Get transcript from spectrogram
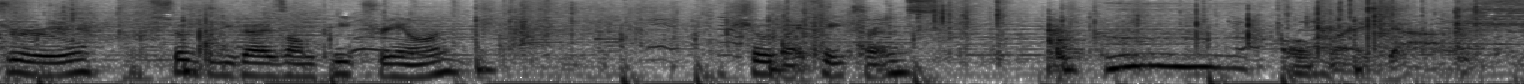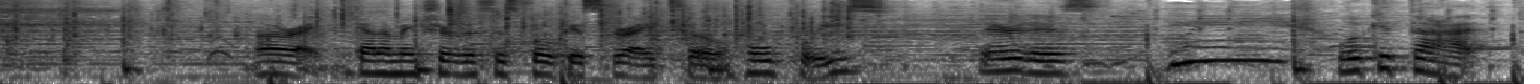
drew. Showed you guys on Patreon. Showed my patrons. oh my gosh. All right, gotta make sure this is focused right, so hold please. There it is. Look at that.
